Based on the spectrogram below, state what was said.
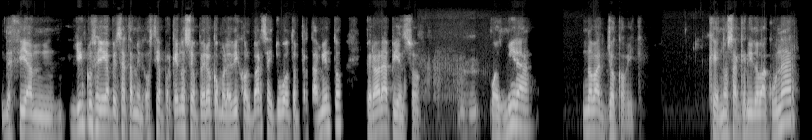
decían, yo incluso llegué a pensar también, hostia, ¿por qué no se operó como le dijo el Barça y tuvo otro tratamiento? Pero ahora pienso, pues mira, Novak Djokovic, que no se ha querido vacunar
